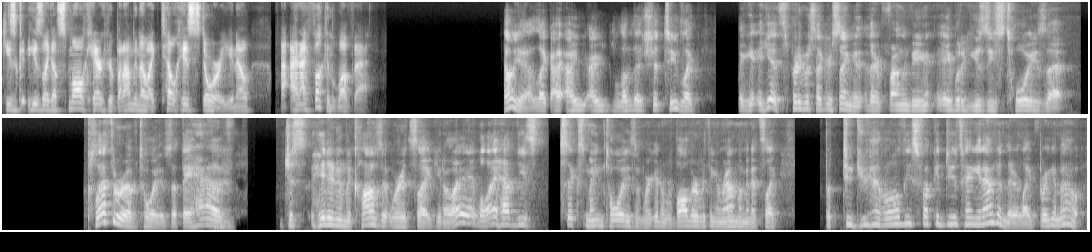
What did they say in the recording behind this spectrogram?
he's he's like a small character but i'm gonna like tell his story you know? And i fucking love that. Hell yeah like i i, I love that shit too like yeah it's pretty much like you're saying they're finally being able to use these toys that plethora of toys that they have mm just hidden in the closet where it's like, you know, hey, well, I have these six main toys and we're going to revolve everything around them. And it's like, but dude, you have all these fucking dudes hanging out in there. Like, bring them out.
